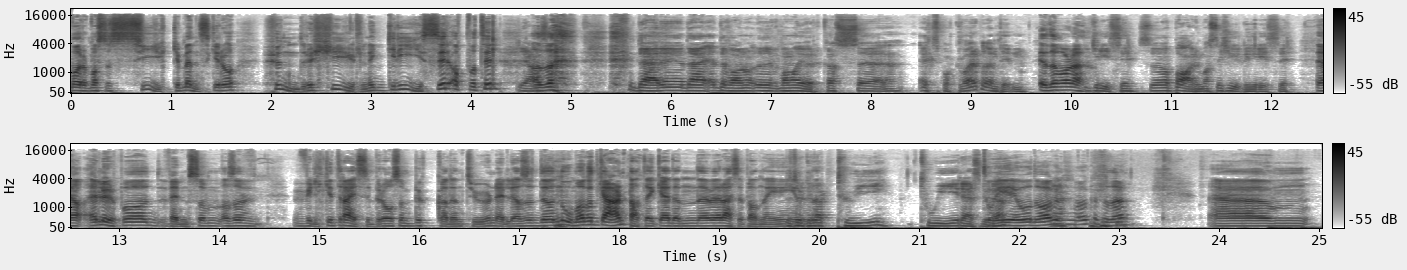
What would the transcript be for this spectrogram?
bare masse syke mennesker og 100 hylende griser appåtil. Ja. Altså, Det, er, det, er, det, var, no, det var Mallorcas eh, eksportvare på den tiden. ja, det var det. Griser. Så det var bare masse hylende griser. Ja, jeg lurer på hvem som Altså hvilket reisebyrå som booka den turen. Eller, altså, det, noe må ha gått gærent, da, tenker jeg, den reiseplanleggingen. Jeg tror ikke det var Tui, Tui reisebyrå. Tui, jo, det var, det var kanskje det. Ehm,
